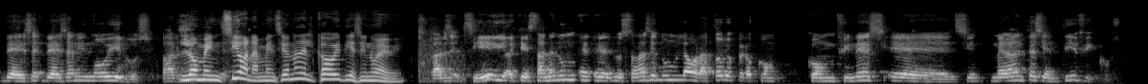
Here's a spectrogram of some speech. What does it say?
de, ese, de ese mismo virus. Parce. Lo mencionan, mencionan el COVID-19. Sí, que están en un, eh, eh, lo están haciendo en un laboratorio, pero con con fines eh, meramente científicos.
